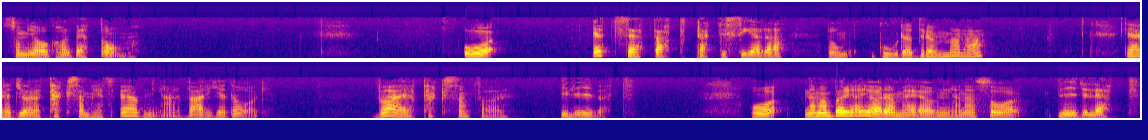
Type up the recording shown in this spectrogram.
som jag har bett om. Och ett sätt att praktisera de goda drömmarna det är att göra tacksamhetsövningar varje dag. Vad är jag tacksam för i livet? Och när man börjar göra de här övningarna så blir det lätt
